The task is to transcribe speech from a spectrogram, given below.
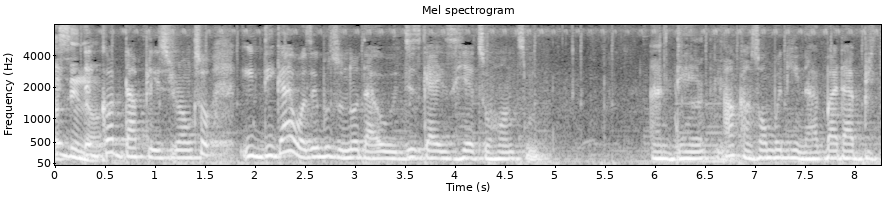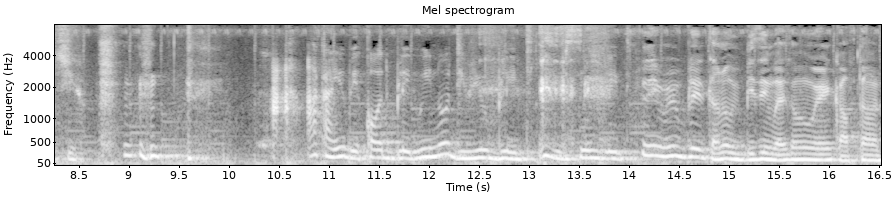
assassin they, they got that place wrong. So if the guy was able to know that oh, this guy is here to hunt me, and then how can somebody in Agbada beat you? How can you be called blade? We know the real blade. If you've seen blade, The real blade cannot be beaten by someone wearing kaftan.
